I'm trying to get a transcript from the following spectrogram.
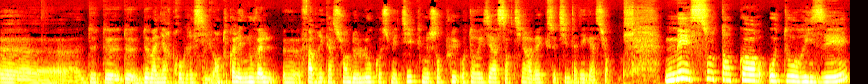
Euh, de, manière progressive. En tout cas, les nouvelles euh, fabrications de l'eau cosmétique ne sont plus autorisées à sortir avec ce type d'allégation. Mais sont encore autorisées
